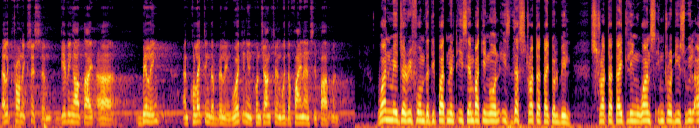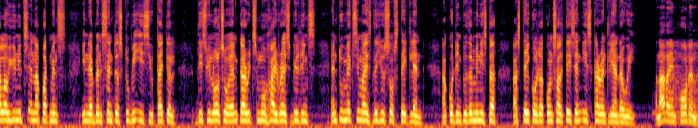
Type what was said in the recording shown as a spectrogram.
electronic system, giving out uh, billing and collecting the billing, working in conjunction with the finance department. One major reform the department is embarking on is the strata title bill. Strata titling once introduced will allow units and apartments in urban centers to be issued title. This will also encourage more high-rise buildings and to maximize the use of state land. According to the minister, a stakeholder consultation is currently underway. Another important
